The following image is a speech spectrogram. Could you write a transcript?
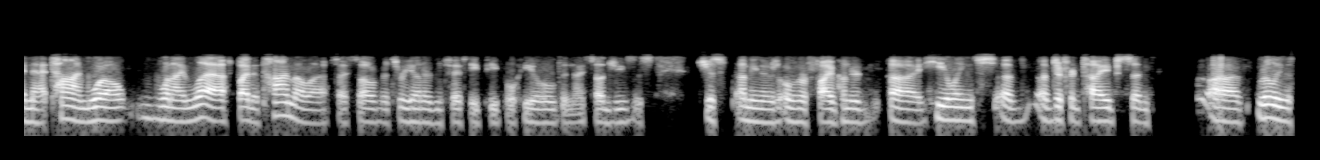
in that time. Well, when I left, by the time I left, I saw over 350 people healed, and I saw Jesus. Just, I mean, there's over 500 uh, healings of of different types, and uh, really the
